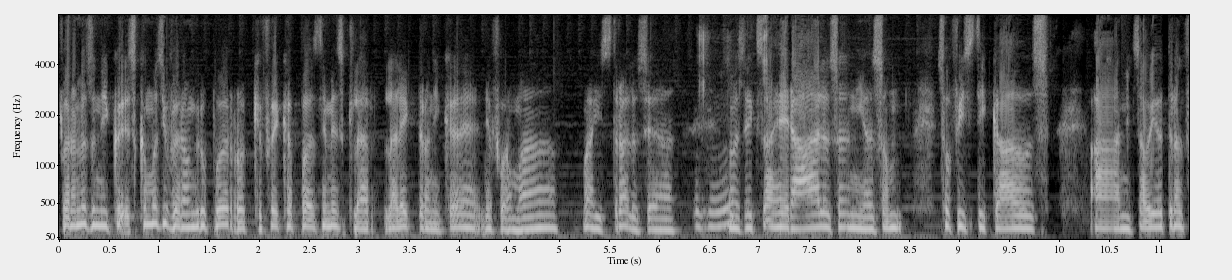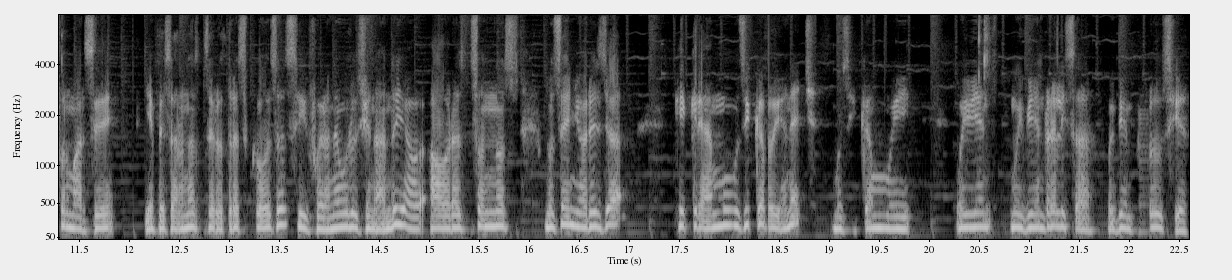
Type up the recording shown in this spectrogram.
fueron los únicos, es como si fuera un grupo de rock que fue capaz de mezclar la electrónica de, forma magistral, o sea, no es exagerada, los sonidos son sofisticados, han sabido transformarse y empezaron a hacer otras cosas y fueron evolucionando y ahora son unos, unos señores ya que crean música bien hecha, música muy, muy, bien, muy bien realizada, muy bien producida.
